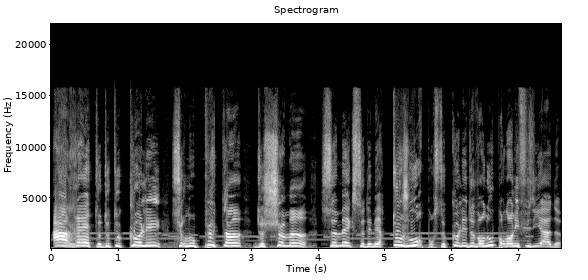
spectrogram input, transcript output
Arrête de te coller sur mon putain de chemin. Ce mec se démerde toujours pour se coller devant nous pendant les fusillades.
